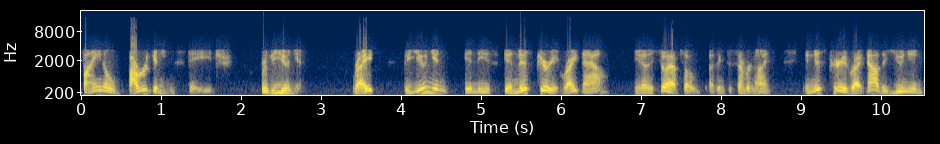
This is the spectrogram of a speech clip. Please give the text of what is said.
final bargaining stage for the union, right? The union in these in this period right now, you know, they still have till I think December 9th. In this period right now, the unions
